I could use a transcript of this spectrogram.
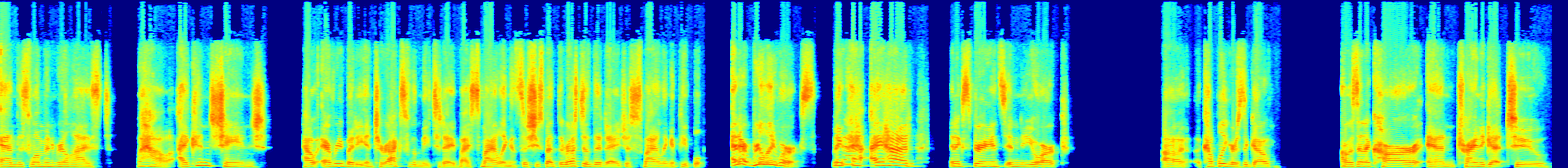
And this woman realized, wow, I can change how everybody interacts with me today by smiling. And so she spent the rest of the day just smiling at people. And it really works. I mean, I, I had an experience in New York uh, a couple years ago. I was in a car and trying to get to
